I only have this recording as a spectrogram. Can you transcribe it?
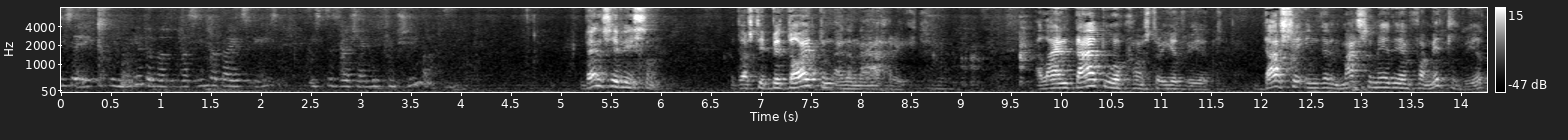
dieser Epidemie oder was immer da jetzt ist, ist das wahrscheinlich viel schlimmer. Wenn Sie wissen, dass die Bedeutung einer Nachricht allein dadurch konstruiert wird, dass sie in den Massenmedien vermittelt wird,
